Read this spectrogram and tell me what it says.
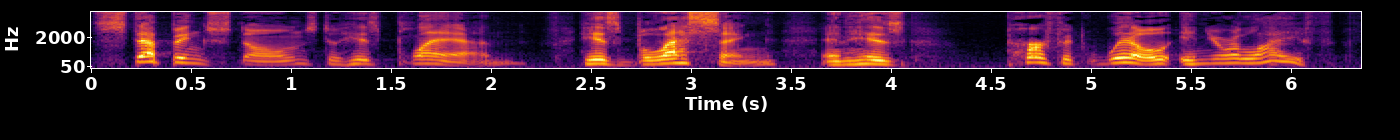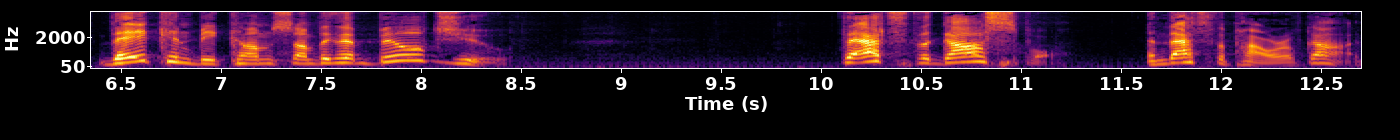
stepping stones to His plan, His blessing, and His perfect will in your life. They can become something that builds you. That's the gospel, and that's the power of God.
